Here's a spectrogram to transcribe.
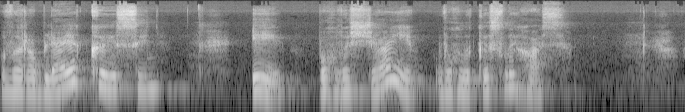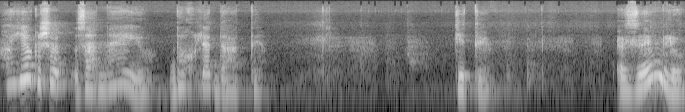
виробляє кисень і поглощає вуглекислий газ. А як же за нею доглядати? Діти, землю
